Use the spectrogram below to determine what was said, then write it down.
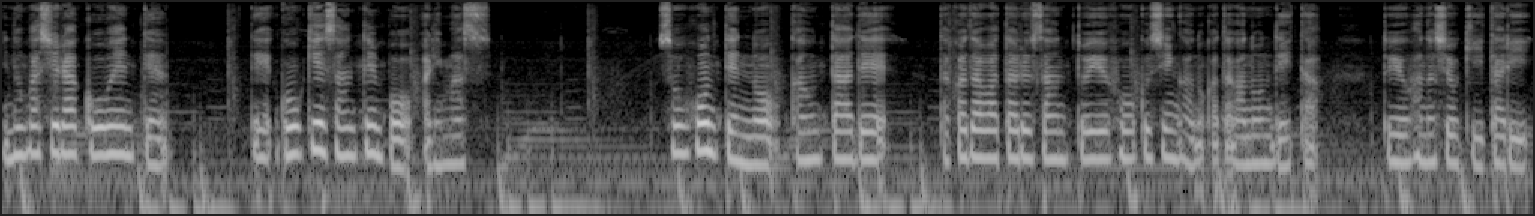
井の頭公園店で合計3店舗あります。総本店のカウンターで高田渉さんというフォークシンガーの方が飲んでいたという話を聞いたり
